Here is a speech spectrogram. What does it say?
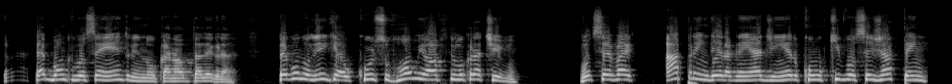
Então é até bom que você entre no canal do Telegram. Segundo link é o curso Home Office Lucrativo. Você vai aprender a ganhar dinheiro com o que você já tem.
